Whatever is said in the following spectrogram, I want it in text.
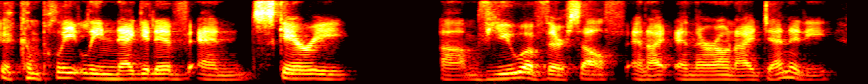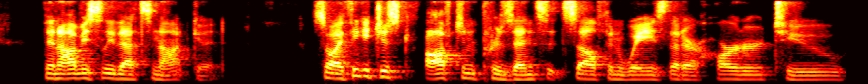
a completely negative and scary um, view of their self and I and their own identity, then obviously that's not good. So I think it just often presents itself in ways that are harder to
